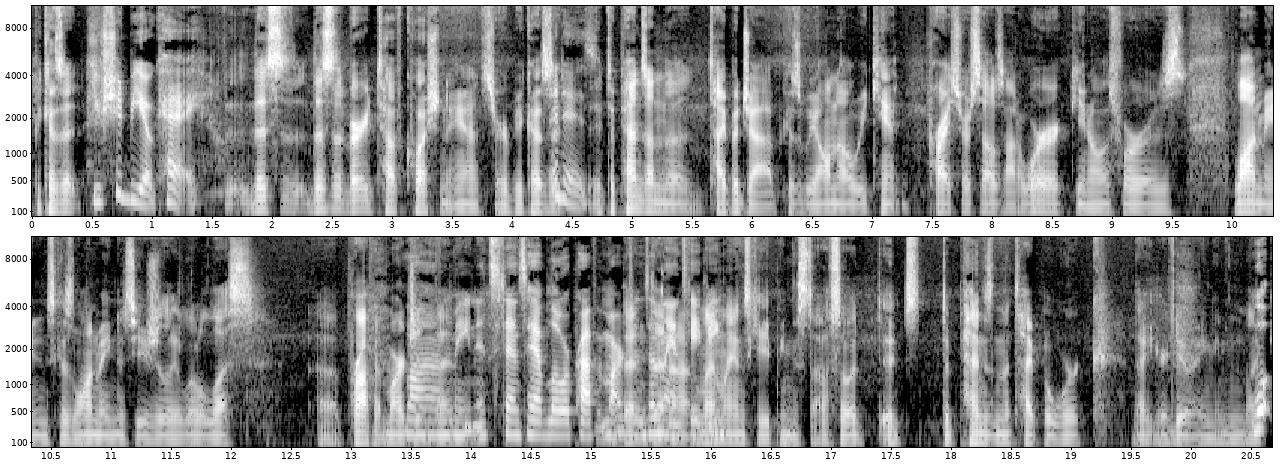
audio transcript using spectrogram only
Because it you should be okay. This is this is a very tough question to answer because It it, is. it depends on the type of job because we all know we can't price ourselves out of work you know as far as lawn maintenance because lawn maintenance is usually a little less uh, profit margin lawn than maintenance tends to have lower profit margins than, than, uh, landscaping. land- landscaping and stuff. So it it depends on the type of work that you're doing and like Well,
